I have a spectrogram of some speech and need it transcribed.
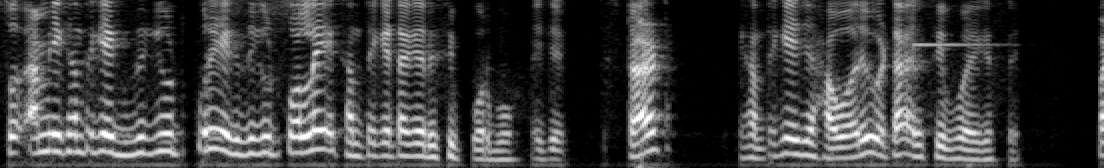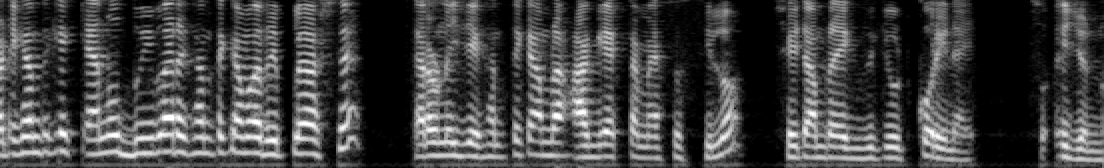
সো আমি এখান থেকে এক্সিকিউট করি এক্সিকিউট করলে এখান থেকে এটাকে রিসিভ করব। এই যে স্টার্ট এখান থেকে এই যে হাওয়ারিও এটা রিসিভ হয়ে গেছে। বাট এখান থেকে কেন দুইবার এখান থেকে আমার রিপ্লাই আসছে? কারণ এই যে এখান থেকে আমরা আগে একটা মেসেজ ছিল, সেটা আমরা এক্সিকিউট করি নাই। সো এই জন্য।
